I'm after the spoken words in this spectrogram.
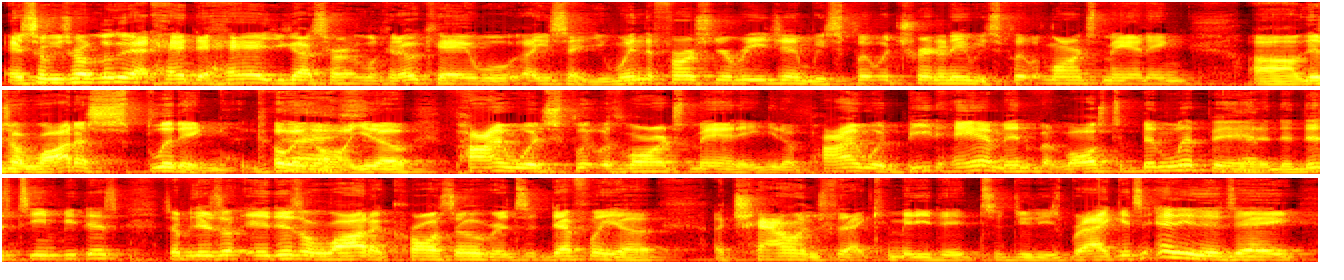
And so we start looking at head to head. You guys start looking, okay, well, like you said, you win the first in your region. We split with Trinity. We split with Laurence Manning. Um, there's a lot of splitting going on. You know, Pinewood split with Laurence Manning. You know, Pinewood beat Hammond but lost to Ben Lippen, and then this team beat this. So I mean, there's a, it is a lot of crossover. It's definitely a, a challenge for that committee to, to do these brackets. At the end of the day,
